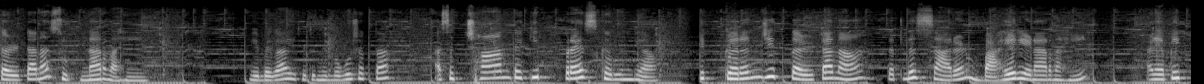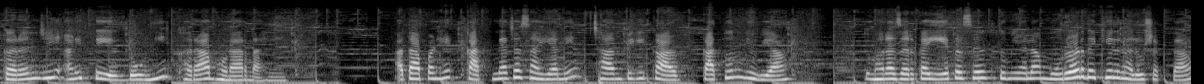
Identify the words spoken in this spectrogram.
तळताना सुटणार नाही. हे बघा इथे तुम्ही बघू शकता असं छानपैकी प्रेस करून घ्या. ते करंजी तळताना त्यातलं सारण बाहेर येणार नाही आणि आपली करंजी आणि तेल दोन्ही खराब होणार नाही. आता आपण हे कातण्याच्या साह्याने छानपैकी का कातून घेऊया. तुम्हाला जर का येत असेल तर तुम्ही याला मुरड देखील घालू शकता.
